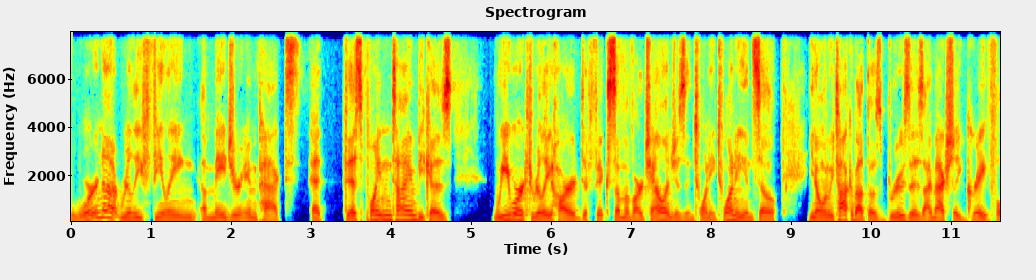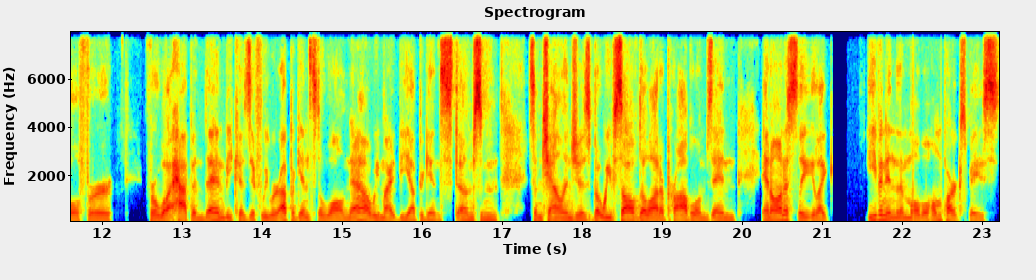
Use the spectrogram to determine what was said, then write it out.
we're not really feeling a major impact at this point in time because we worked really hard to fix some of our challenges in 2020 and so you know when we talk about those bruises i'm actually grateful for for what happened then because if we were up against a wall now we might be up against um, some some challenges but we've solved a lot of problems. And and honestly like even in the mobile home park space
